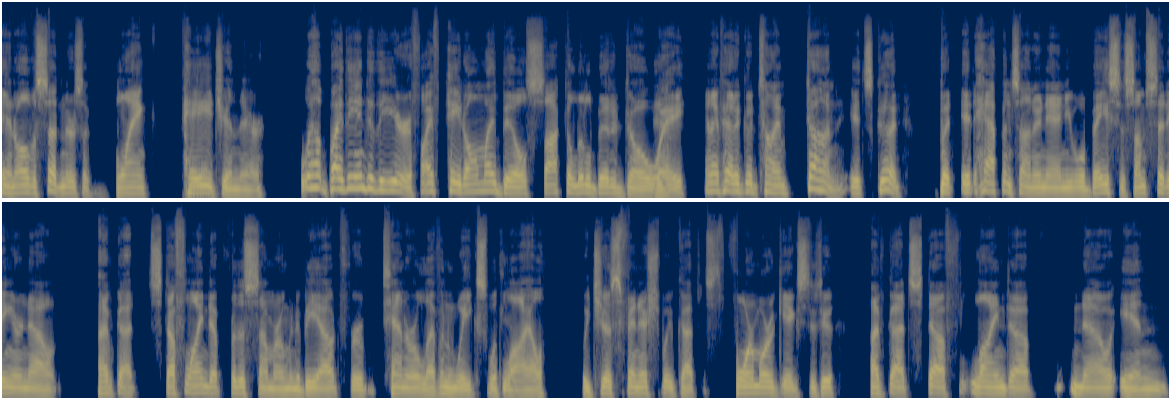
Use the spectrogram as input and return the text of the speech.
and all of a sudden there's a blank page in there well by the end of the year if i've paid all my bills socked a little bit of dough away and i've had a good time done it's good but it happens on an annual basis i'm sitting here now I've got stuff lined up for the summer. I'm going to be out for 10 or 11 weeks with Lyle. We just finished. We've got four more gigs to do. I've got stuff lined up now in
